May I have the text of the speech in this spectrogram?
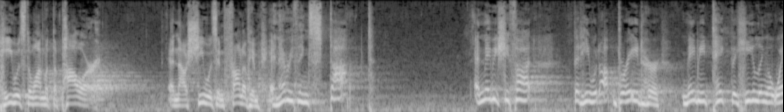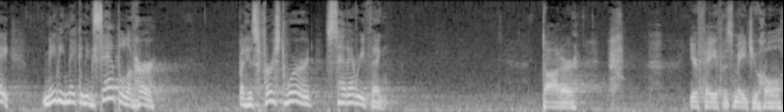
He was the one with the power, and now she was in front of him, and everything stopped. And maybe she thought that he would upbraid her, maybe take the healing away, maybe make an example of her. But his first word said everything. Daughter, your faith has made you whole.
